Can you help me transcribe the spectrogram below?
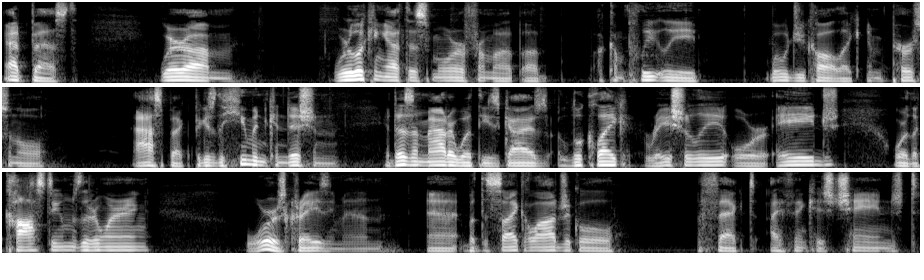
at best, we're um, we're looking at this more from a, a, a completely, what would you call it, like impersonal aspect, because the human condition, it doesn't matter what these guys look like racially or age or the costumes they're wearing. War is crazy, man. Uh, but the psychological effect, I think, has changed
